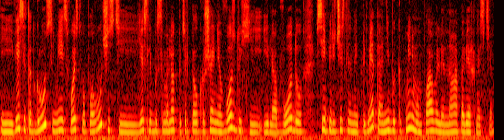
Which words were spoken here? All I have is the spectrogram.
И весь этот груз имеет свойство плавучести, и если бы самолет потерпел крушение в воздухе или об воду, все перечисленные предметы, они бы как минимум плавали на поверхности.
